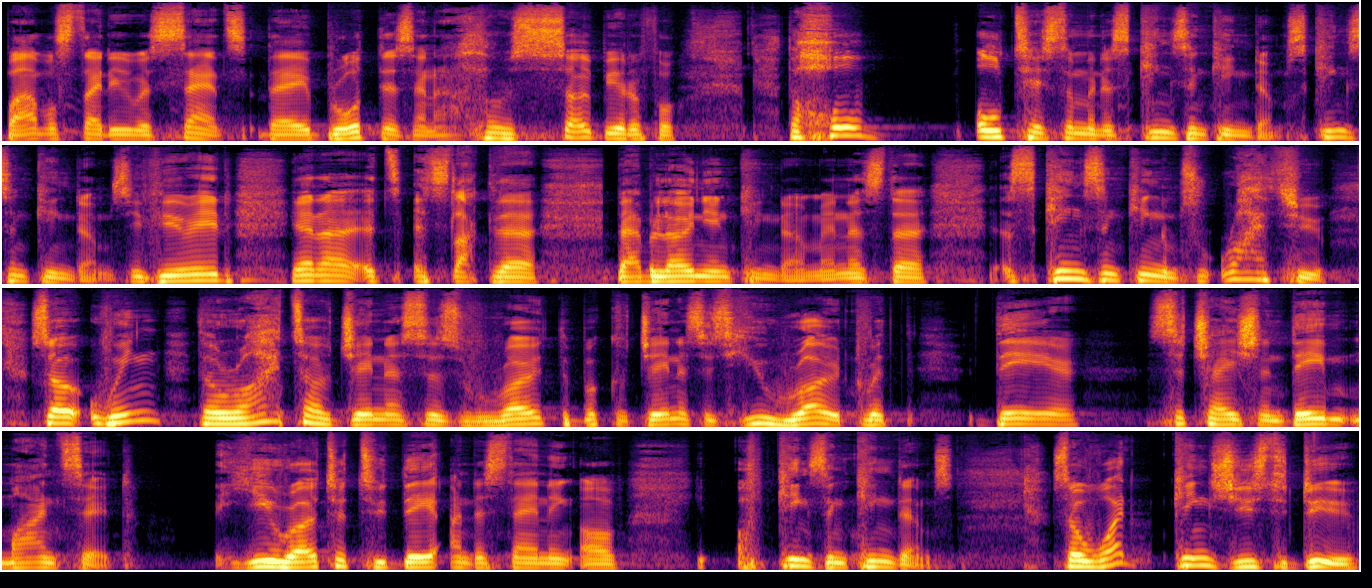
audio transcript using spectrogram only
Bible study with Sats, they brought this, and it was so beautiful. The whole Old Testament is kings and kingdoms, kings and kingdoms. If you read, you know, it's, it's like the Babylonian kingdom, and it's the it's kings and kingdoms right through. So when the writer of Genesis wrote the book of Genesis, he wrote with their situation, their mindset. He wrote it to their understanding of, of kings and kingdoms. So what kings used to do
